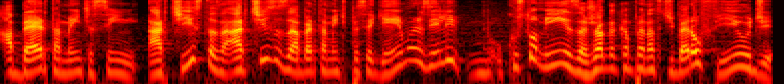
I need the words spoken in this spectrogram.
abertamente, assim, artistas, né? artistas abertamente PC Gamers, e ele customiza, joga campeonato de Battlefield.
